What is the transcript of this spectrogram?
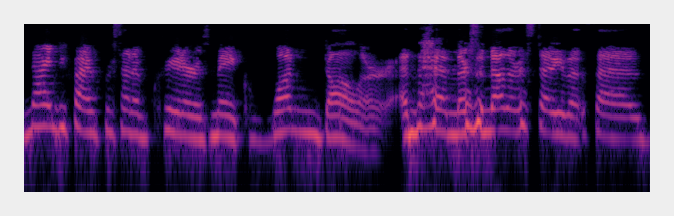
95% of creators make $1. And then there's another study that says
